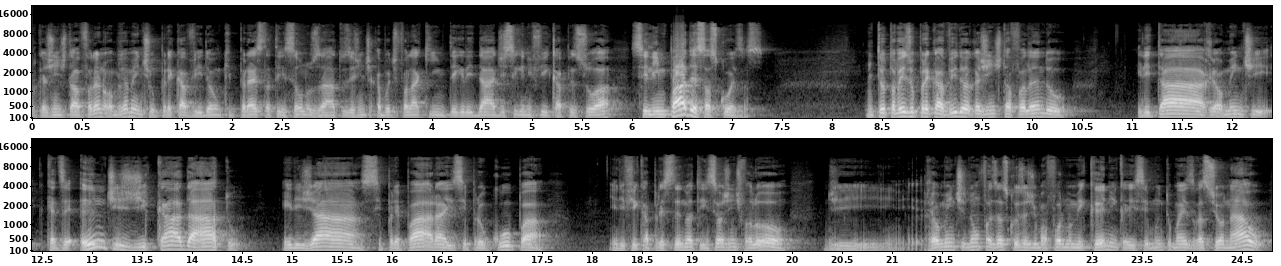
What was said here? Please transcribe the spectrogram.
Porque a gente estava falando, obviamente, o precavido é um que presta atenção nos atos, e a gente acabou de falar que integridade significa a pessoa se limpar dessas coisas. Então, talvez o precavido é o que a gente está falando, ele está realmente, quer dizer, antes de cada ato, ele já se prepara e se preocupa, ele fica prestando atenção. A gente falou de realmente não fazer as coisas de uma forma mecânica e ser muito mais racional,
